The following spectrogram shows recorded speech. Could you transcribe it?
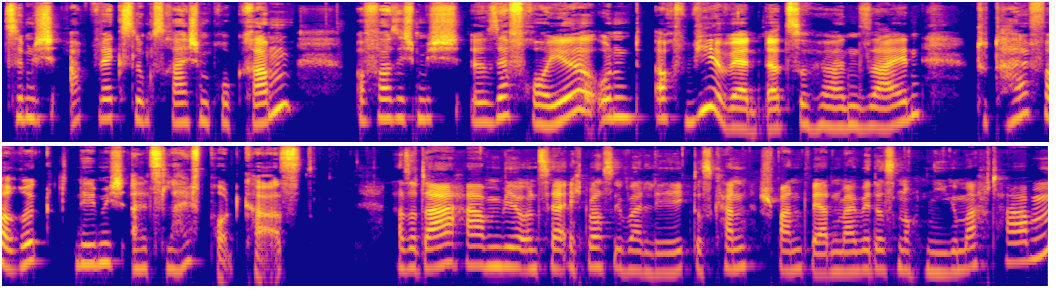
ziemlich abwechslungsreichem Programm, auf was ich mich äh, sehr freue. Und auch wir werden da zu hören sein. Total verrückt, nämlich als Live-Podcast. Also da haben wir uns ja echt was überlegt. Das kann spannend werden, weil wir das noch nie gemacht haben.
